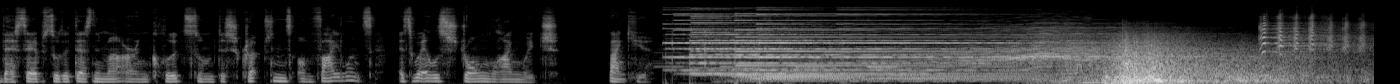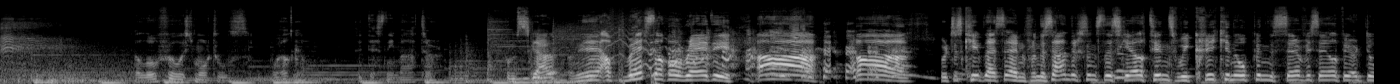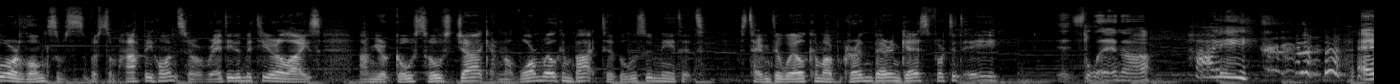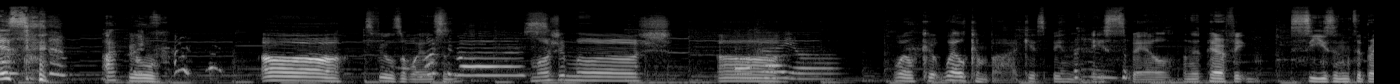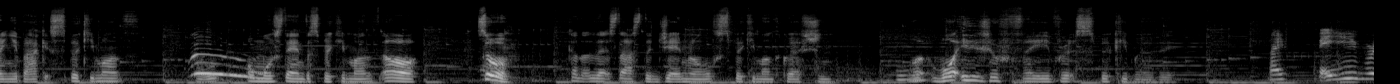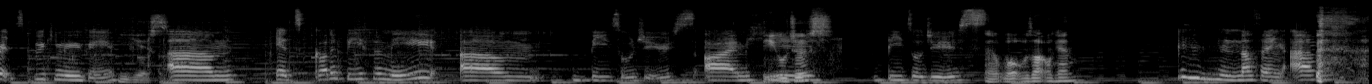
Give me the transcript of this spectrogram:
This episode of Disney Matter includes some descriptions of violence as well as strong language. Thank you. Hello, foolish mortals. Welcome to Disney Matter. From Scar. Yeah, I've messed up already. Ah, ah. We'll just keep this in. From the Sandersons to the Skeletons, we creaking open the service elevator door along with some happy haunts who are ready to materialise. I'm your ghost host, Jack, and a warm welcome back to those who made it. It's time to welcome our grin bearing guest for today. It's Lena. Hi. it's. I feel. Oh, this feels a while since. mosh. Moshi mosh. Oh, Ah. hiya. Welcome, welcome back. It's been a spell and the perfect season to bring you back. It's spooky month, Woo. almost end of spooky month. Oh, so kind of let's ask the general spooky month question. Mm. What what is your favorite spooky movie? My favorite spooky movie. Yes. Um, it's gotta be for me. Um, Beetlejuice. I'm huge. Beetlejuice. Beetlejuice. Uh, what was that again? Nothing. Um,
